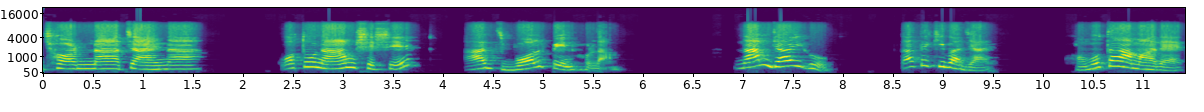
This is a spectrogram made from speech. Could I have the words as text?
ঝর্ণা, চায়না, কত নাম শেষে আজ বল পেন হলাম। নাম যাই হোক, তাতে কি বা যায়? ক্ষমতা আমার এক।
